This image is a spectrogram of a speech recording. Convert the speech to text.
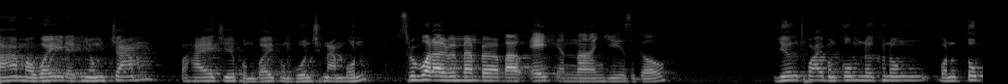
តាមអ្វីដែលខ្ញុំចាំប្រហែលជា8 9ឆ្នាំមុន Through what I remember about 8 and 9 years ago យើងថ្វាយបង្គំនៅក្នុងបន្ទប់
